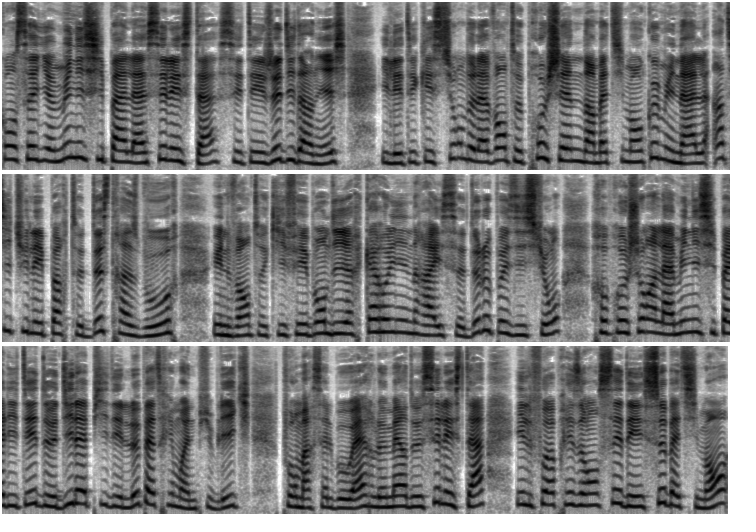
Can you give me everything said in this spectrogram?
Conseil municipal à Célestat, c'était jeudi dernier. Il était question de la vente prochaine d'un bâtiment communal intitulé Porte de Strasbourg. Une vente qui fait bondir Caroline Rice de l'opposition, reprochant à la municipalité de dilapider le patrimoine public. Pour Marcel Bauer, le maire de Célestat, il faut à présent céder ce bâtiment.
